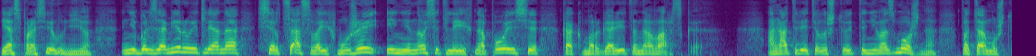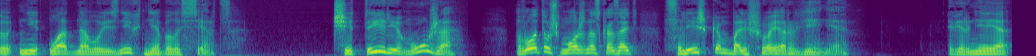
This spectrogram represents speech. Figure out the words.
Я спросил у нее, не бальзамирует ли она сердца своих мужей и не носит ли их на поясе, как Маргарита Наварская. Она ответила, что это невозможно, потому что ни у одного из них не было сердца. Четыре мужа? Вот уж можно сказать, слишком большое рвение. Вернее,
